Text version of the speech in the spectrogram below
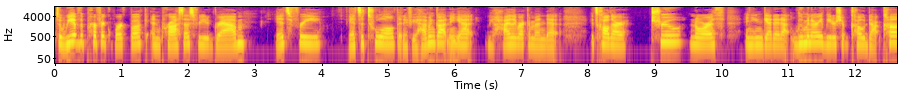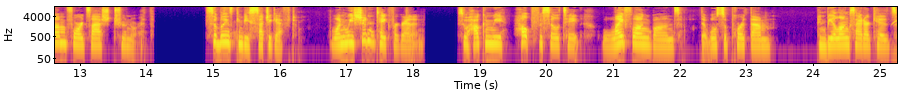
So, we have the perfect workbook and process for you to grab. It's free. It's a tool that if you haven't gotten it yet, we highly recommend it. It's called our True North, and you can get it at luminaryleadershipco.com forward slash True North. Siblings can be such a gift one we shouldn't take for granted. So, how can we help facilitate lifelong bonds that will support them and be alongside our kids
